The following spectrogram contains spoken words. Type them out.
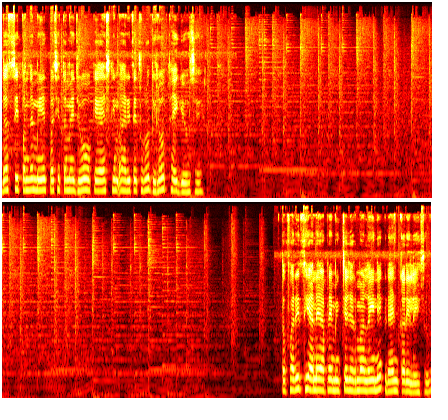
દસથી પંદર મિનિટ પછી તમે જુઓ કે આઈસ્ક્રીમ આ રીતે થોડો ઢીલો થઈ ગયો છે. તો ફરીથી આને આપણે મિક્સર જારમાં લઈને ગ્રાઇન્ડ કરી લઈશું.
